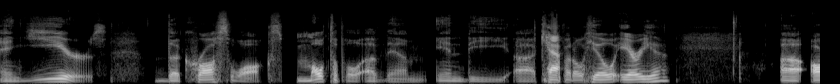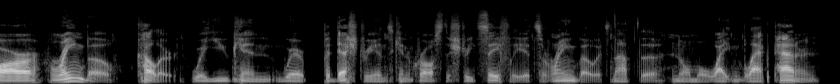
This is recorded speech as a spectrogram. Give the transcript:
and years the crosswalks, multiple of them in the uh, Capitol Hill area, uh, are rainbow colored, where you can, where pedestrians can cross the street safely. It's a rainbow. It's not the normal white and black pattern.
